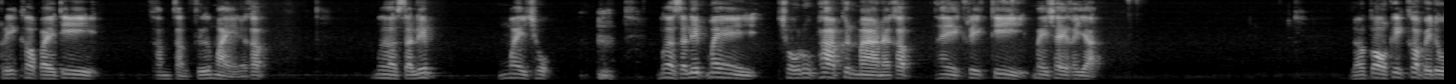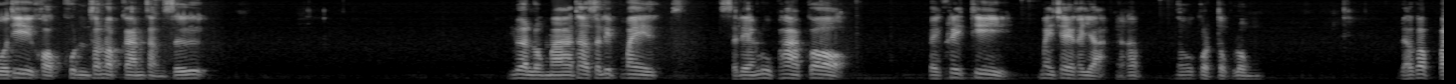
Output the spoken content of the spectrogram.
คลิกเข้าไปที่ คำสั่งซื้อใหม่นะครับ เมื่อสลิปไม่โชว์เมื่อสลิปไม่โชว์รูปภาพขึ้นมานะครับ ให้คลิกที่ไม่ใช่ขยะ แล้วก็คลิกเข้าไปดูที่ขอบคุณสำหรับการสั่งซื้อ เลื่อนลงมาถ้าสลิปไม่แสดงรูปภาพก็ไปคลิกที่ไม่ใช่ขยะนะครับ แล้วก็กดตกลง แล้วก็ไป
